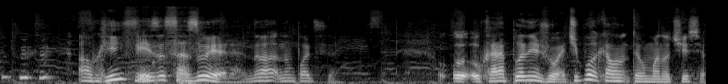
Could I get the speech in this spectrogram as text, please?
Alguém fez essa zoeira. Não, não pode ser. O, o cara planejou. É tipo aquela. Tem uma notícia.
